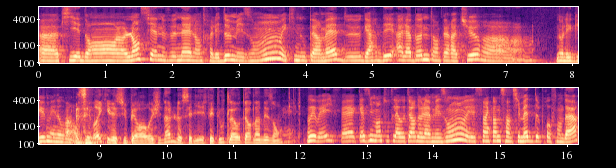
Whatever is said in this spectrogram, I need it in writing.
Euh, qui est dans l'ancienne venelle entre les deux maisons et qui nous permet de garder à la bonne température euh, nos légumes et nos vins. C'est vrai qu'il est super original, le cellier, il fait toute la hauteur de la maison. Oui, oui, il fait quasiment toute la hauteur de la maison et 50 cm de profondeur.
